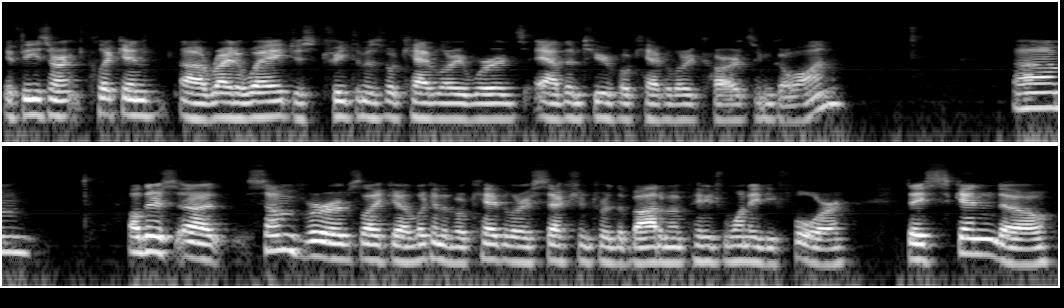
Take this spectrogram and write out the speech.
If these aren't clicking uh, right away, just treat them as vocabulary words, add them to your vocabulary cards, and go on. Um, Oh, there's uh, some verbs, like uh, look in the vocabulary section toward the bottom of page 184. Descendo,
